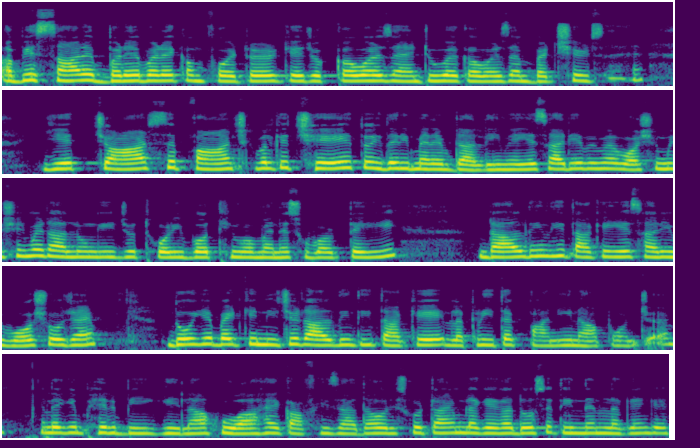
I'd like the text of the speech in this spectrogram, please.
अब ये सारे बड़े बड़े कम्फर्टर के जो कवर्स हैं टू वे कवर्स हैं बेडशीट्स हैं, ये चार से पाँच, बल्कि छः तो इधर ही मैंने डाली मैं ये सारी अभी मैं वॉशिंग मशीन में डालूँगी, जो थोड़ी बहुत थी वो मैंने सुबह उठते ही डाल दी थी ताकि ये सारी वॉश हो जाए। दो ये बेड के नीचे डाल दी थी ताकि लकड़ी तक पानी ना पहुँच जाए। लेकिन फिर भी गीला हुआ है काफ़ी ज़्यादा और इसको टाइम लगेगा, दो से तीन दिन लगेंगे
